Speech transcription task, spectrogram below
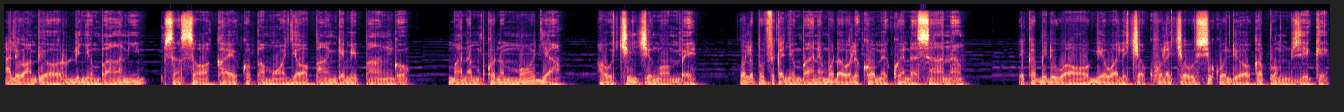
aliwaambia warudi nyumbani sasa, wakae kwa pamoja, wapange mipango, maana mkono mmoja hauchinji ng'ombe. Walipofika nyumbani, muda ulikuwa umekwenda sana ikabidi waoge, wale chakula cha usiku ndio wakapumzike.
